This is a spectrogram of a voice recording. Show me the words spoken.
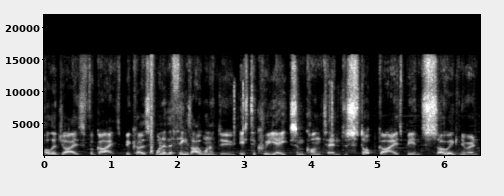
apologize for guys because one of the things I want to do is to create some content to stop guys being so ignorant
